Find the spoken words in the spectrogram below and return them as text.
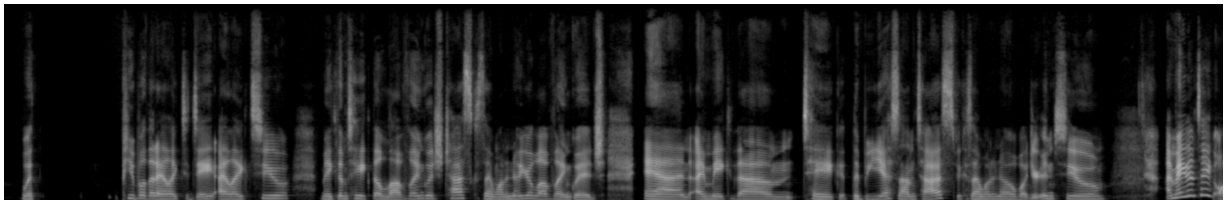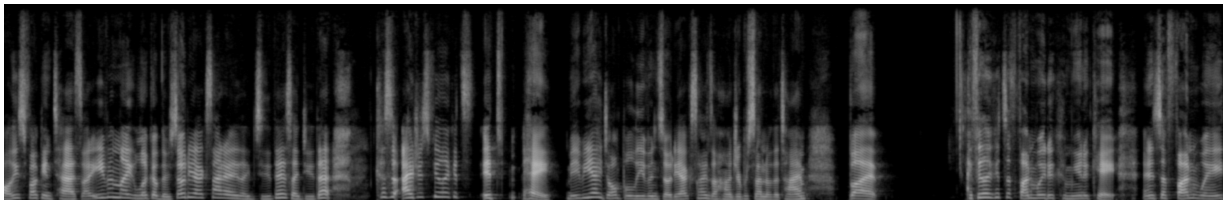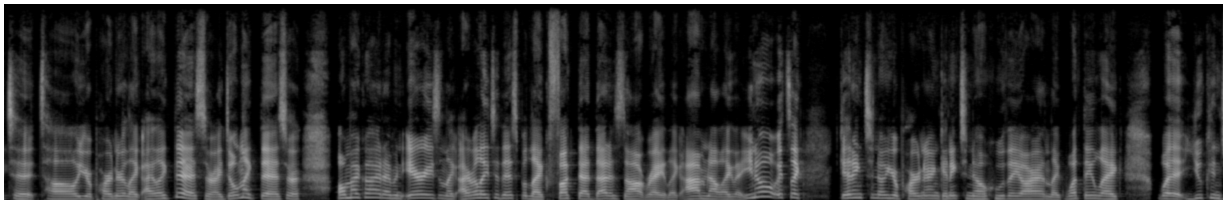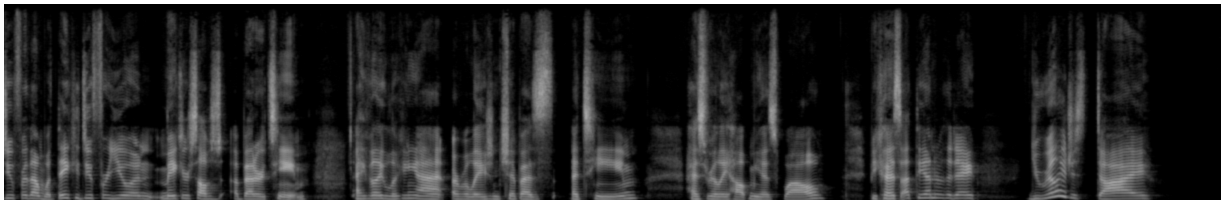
people that I like to date, I like to make them take the love language test because I want to know your love language. And I make them take the BDSM test because I want to know what you're into. I make them take all these fucking tests. I even like look up their zodiac sign. I like do this, I do that. Cause I just feel like it's it's hey, maybe I don't believe in zodiac signs 100% of the time, but I feel like it's a fun way to communicate and it's a fun way to tell your partner, like, I like this or I don't like this or, oh my God, I'm an Aries and like I relate to this, but like, fuck that. That is not right. Like, I'm not like that. You know, it's like getting to know your partner and getting to know who they are and like what they like, what you can do for them, what they could do for you, and make yourselves a better team. I feel like looking at a relationship as a team has really helped me as well because at the end of the day, you really just die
